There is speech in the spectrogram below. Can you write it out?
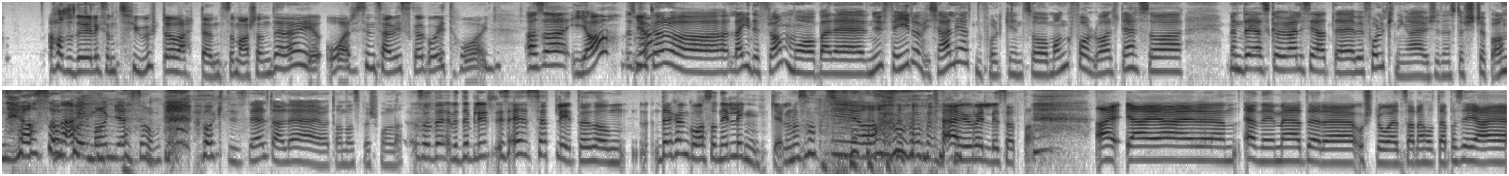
Hadde du liksom turt å vært den som var sånn Dere, i år syns jeg vi skal gå i tog. Altså, ja, hvis man Ja. klarer å legge det fram og bare Nå feirer vi kjærligheten, folkens, og mangfold og alt det, så Men det jeg skal jo ærlig si at befolkninga er jo ikke den største på Andøya, så Nei. hvor mange som faktisk deltar, det er jo et annet spørsmål, da. Så det, det blir søtt lite sånn Dere kan gå sånn i lenke eller noe sånt. Ja. det er jo veldig søtt, da. Nei, jeg er eh, enig med dere Oslo-enserne, holdt jeg på å si. Jeg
